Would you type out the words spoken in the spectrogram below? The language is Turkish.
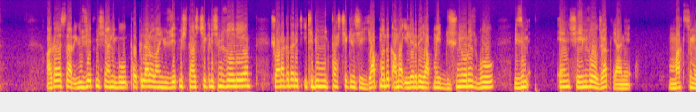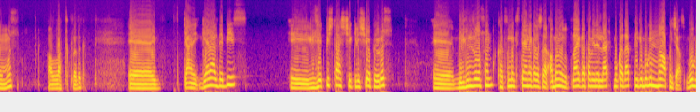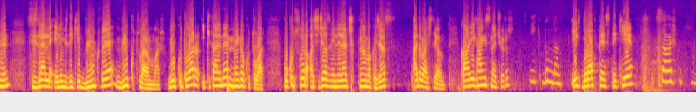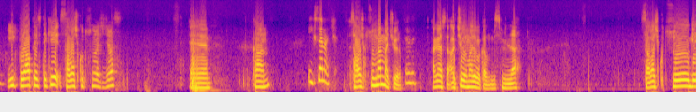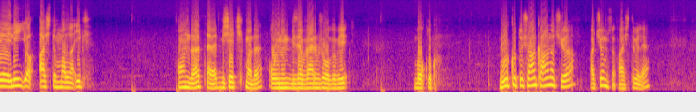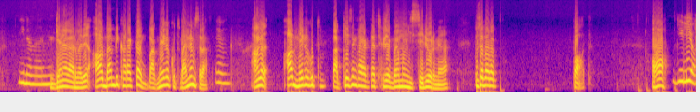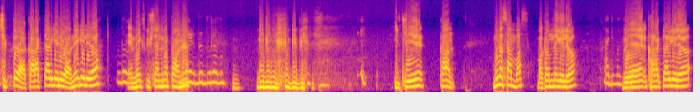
Arkadaşlar 170 yani bu popüler olan 170 taş çekilişimiz oluyor. Şu ana kadar hiç 2000'lik taş çekilişi yapmadık ama ileride yapmayı düşünüyoruz. Bu bizim en şeyimiz olacak yani maksimumumuz. Allah tıkladık. Ee, yani genelde biz e, 170 taş çekilişi yapıyoruz. Ee, bilginiz olsun. Katılmak isteyen arkadaşlar abone olup like atabilirler. Bu kadar. Peki bugün ne yapacağız? Bugün sizlerle elimizdeki büyük ve büyük kutularım var. Büyük kutular iki tane de mega kutu var. Bu kutuları açacağız ve neler çıktığına bakacağız. Hadi başlayalım. Kaan ilk hangisini açıyoruz? İlk bundan. İlk Brawl Pass'teki Savaş kutusu. ilk Brawl Pass'teki savaş kutusunu açacağız. Ee, Kaan İlk sen aç. savaş kutusundan mı açıyorum? Evet. Arkadaşlar açıyorum hadi bakalım bismillah. Savaş kutusu geliyor. Açtım valla ilk. 14 evet bir şey çıkmadı. Oyunun bize vermiş olduğu bir bokluk. Büyük kutu şu an Kaan açıyor. Açıyor musun? Açtı bile. Yine vermedi. Gene vermedi. Abi ben bir karakter. Bak mega kutu bende mi sıra? Evet. Abi, abi mega kutu. Bak kesin karakter çıkacak. Ben bunu hissediyorum ya. Bu sefer bak. Pat. Aha Geliyor. çıktı. Karakter geliyor. Ne geliyor? Dur. Max güçlendirme puanı. Nerede duralım? Bir bin. bir bin. İki. Kan. Buna sen bas. Bakalım ne geliyor. Hadi bakalım. Ve karakter geliyor.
